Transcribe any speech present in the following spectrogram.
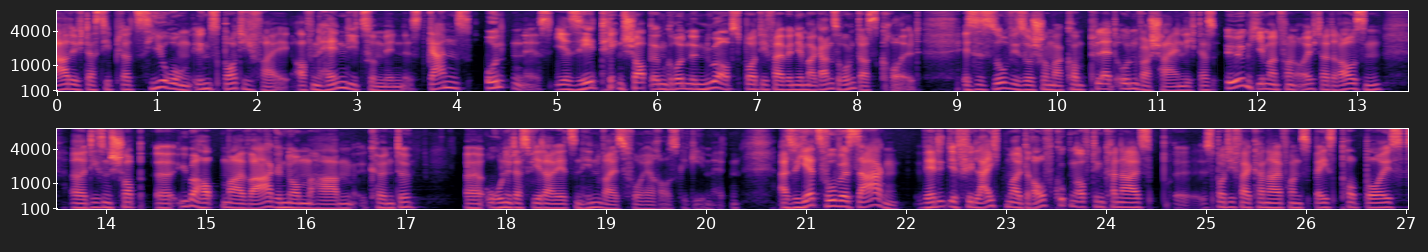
dadurch, dass die Platzierung in Spotify, auf ein Handy zumindest, ganz unten ist, ihr seht den Shop im Grunde nur auf Spotify, wenn ihr mal ganz runter scrollt, ist es sowieso schon mal komplett unwahrscheinlich, dass irgendjemand von euch da draußen äh, diesen Shop äh, überhaupt mal wahrgenommen haben könnte äh, ohne dass wir da jetzt einen Hinweis vorher rausgegeben hätten. Also jetzt, wo wir es sagen, werdet ihr vielleicht mal drauf gucken auf den Kanal, äh, Spotify-Kanal von Space Pop Boys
